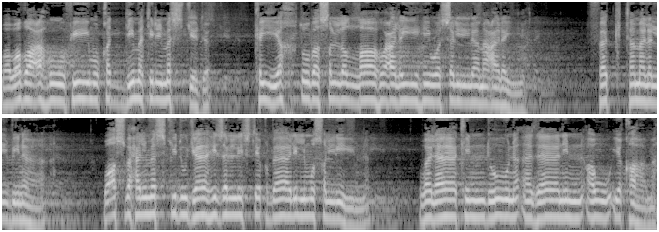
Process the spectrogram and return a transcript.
ووضعه في مقدمة المسجد كي يخطب صلى الله عليه وسلم عليه. فاكتمل البناء وأصبح المسجد جاهزا لاستقبال المصلين ولكن دون أذان أو إقامة.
